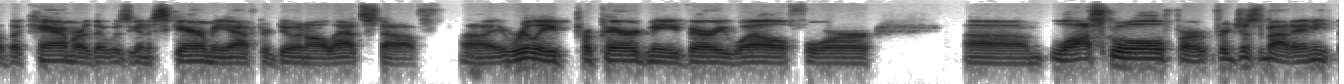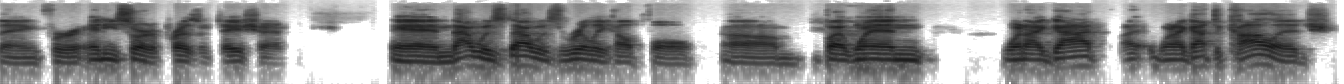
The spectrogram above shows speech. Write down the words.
of a camera that was going to scare me after doing all that stuff. Uh, it really prepared me very well for um, law school, for for just about anything, for any sort of presentation, and that was that was really helpful. Um, but when when I got when I got to college,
